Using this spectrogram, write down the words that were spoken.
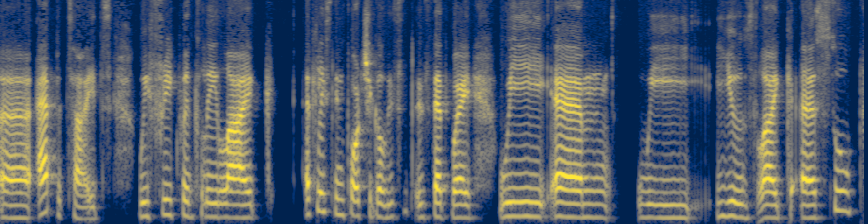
uh, appetite we frequently like at least in Portugal, it's, it's that way. We um, we use like a soup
